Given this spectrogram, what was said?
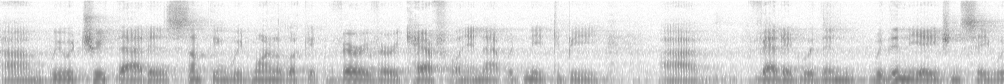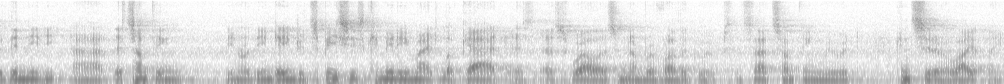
um, we would treat that as something we'd want to look at very, very carefully. And that would need to be uh, vetted within, within the agency, within the, uh, it's something you know, the Endangered Species Committee might look at, as, as well as a number of other groups. It's not something we would consider lightly.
